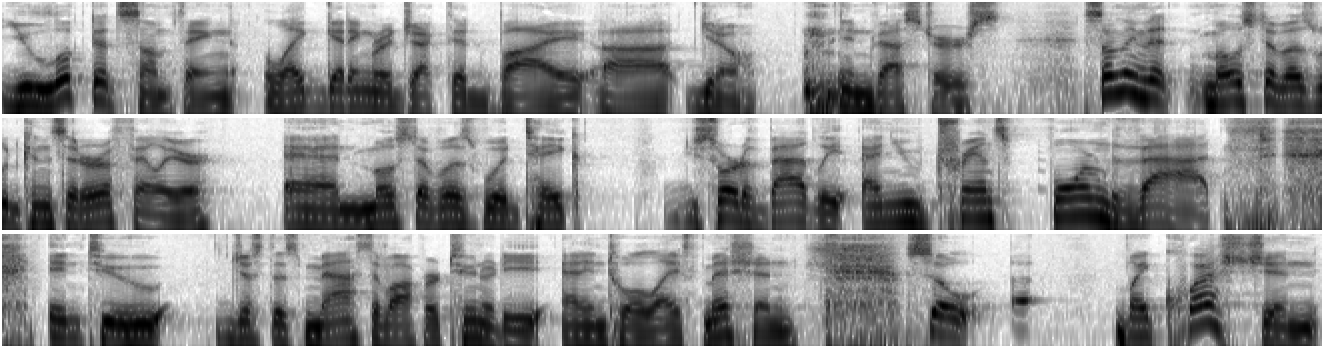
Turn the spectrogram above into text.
you looked at something like getting rejected by, uh, you know, investors, something that most of us would consider a failure and most of us would take sort of badly, and you transformed that into just this massive opportunity and into a life mission. So, my question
